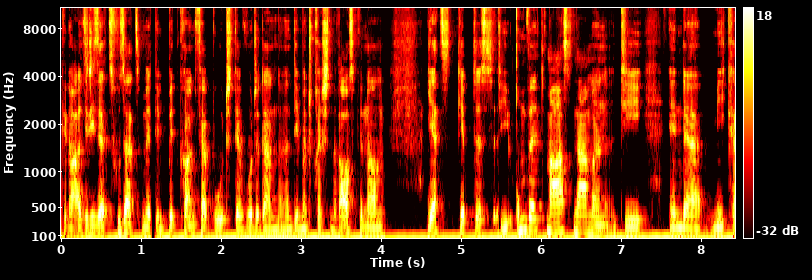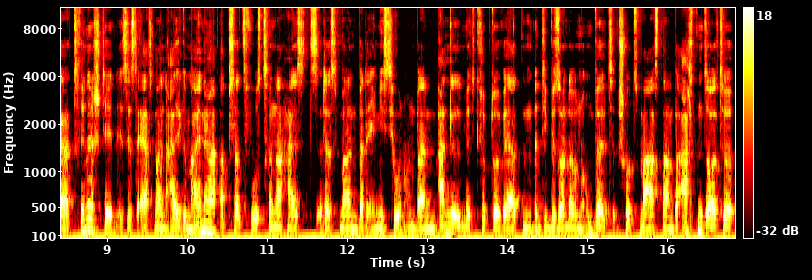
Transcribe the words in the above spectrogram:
Genau, also dieser Zusatz mit dem Bitcoin-Verbot, der wurde dann äh, dementsprechend rausgenommen. Jetzt gibt es die Umweltmaßnahmen, die in der Mika drinne stehen. Es ist erstmal ein allgemeiner Absatz, wo es drinne heißt, dass man bei der Emission und beim Handel mit Kryptowerten die besonderen Umweltschutzmaßnahmen beachten sollte.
